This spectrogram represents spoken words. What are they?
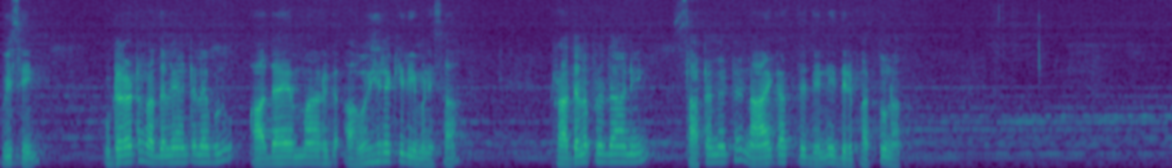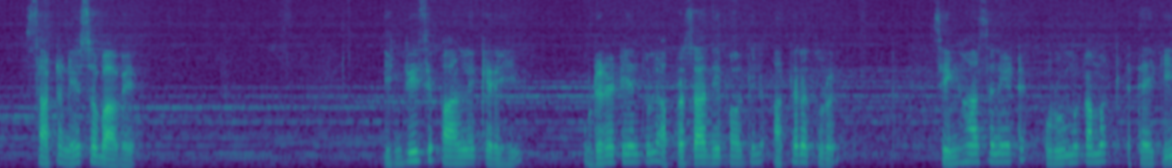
විසින් උඩරට රදලයන්ට ලැබුණු ආදායම් මාර්ග අවහිර කිරීම නිසා රදල ප්‍රධානීන් සටනට නායකත්වය දෙන්න ඉදිරිපත් වුණා. සටනේ ස්වභාවය ඉංග්‍රීසි පාලනය කෙරෙහි උඩරටයන් තුළ අප්‍රසාධය පවතින අතරතුර සිංහාසනයට උරුමකමක් ඇතැයිකී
